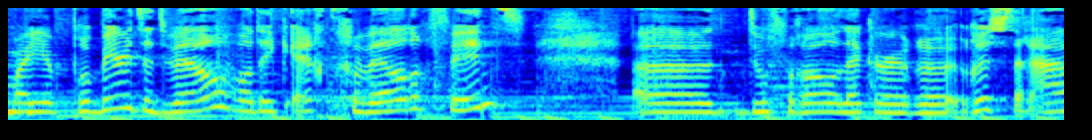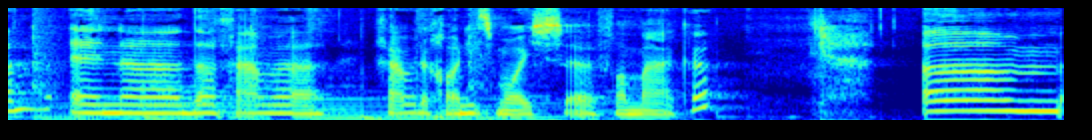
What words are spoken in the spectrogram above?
maar je probeert het wel, wat ik echt geweldig vind. doe vooral lekker rustig aan en dan gaan we, gaan we er gewoon iets moois van maken. Um,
